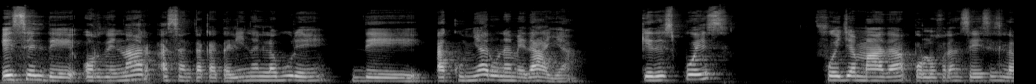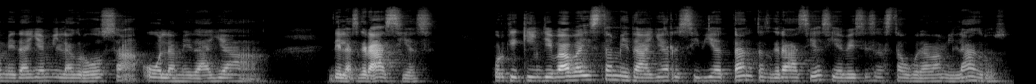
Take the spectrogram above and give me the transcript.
es el de ordenar a Santa Catalina Labouré de acuñar una medalla que después fue llamada por los franceses la medalla milagrosa o la medalla de las gracias, porque quien llevaba esta medalla recibía tantas gracias y a veces hasta obraba milagros.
